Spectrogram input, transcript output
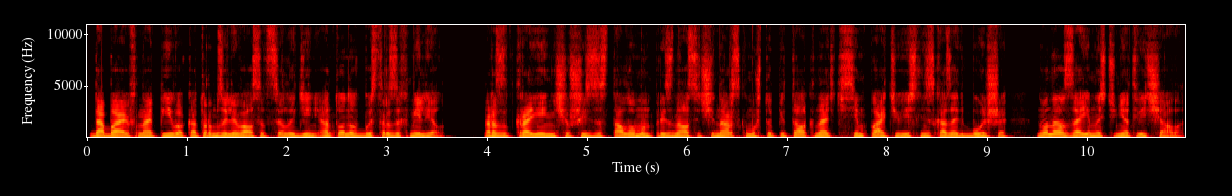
Добавив на пиво, которым заливался целый день, Антонов быстро захмелел. Разоткровенничавшись за столом, он признался Чинарскому, что питал к Надьке симпатию, если не сказать больше, но она взаимностью не отвечала.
